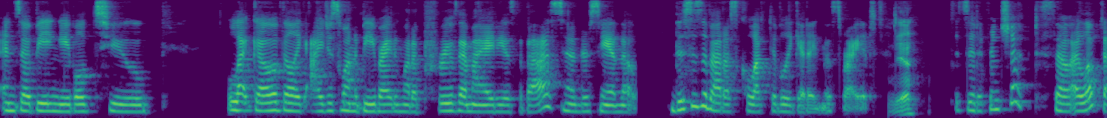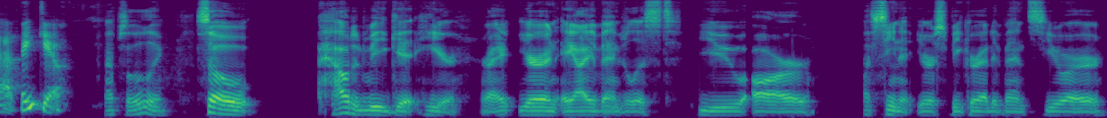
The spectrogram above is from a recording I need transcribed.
And so being able to let go of the like, I just want to be right and want to prove that my idea is the best and understand that this is about us collectively getting this right. Yeah. It's a different shift. So I love that. Thank you. Absolutely. So how did we get here, right? You're an AI evangelist. You are, I've seen it. You're a speaker at events. You are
